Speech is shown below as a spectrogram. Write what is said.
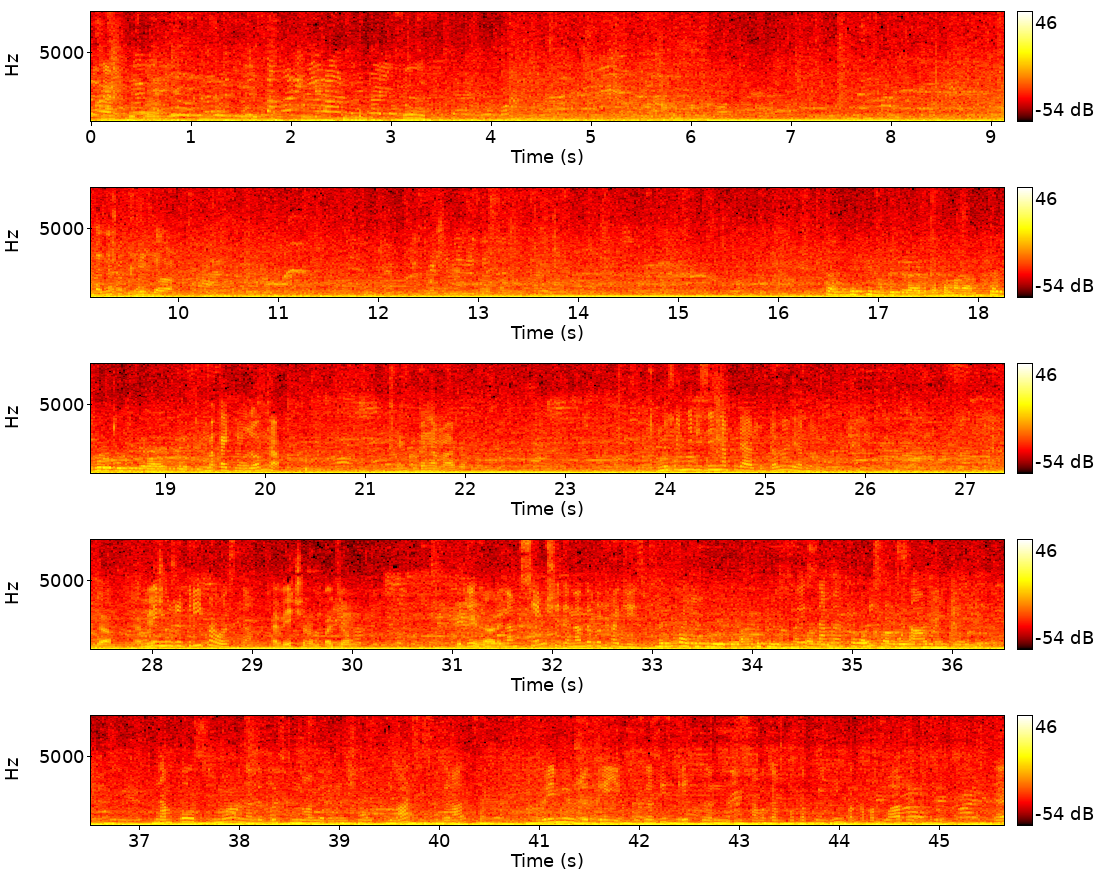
Как курица. Соус. Забирает катамаран. Сейчас группу забирает. Макать неудобно. Я тебе намажу. Мы сегодня весь день на пляже, да, наверное? Да. А, Время веч- уже три просто. а вечером пойдем дельфинарий. нам в 7 считай, надо выходить. Надевайте на То есть самое позднее, самое позднее. Нам пол седьмого надо быть в номере, начинать одеваться, собираться. Время уже три. У нас есть три с половиной часа. Мы как пока поедим, пока поплаваем. Да?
